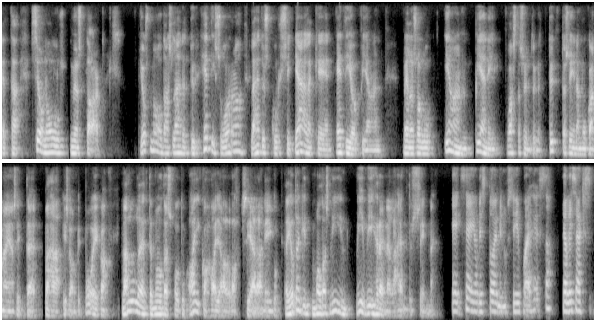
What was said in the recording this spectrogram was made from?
että se on ollut myös tarkoitus. Jos me oltaisiin lähdetty heti suoraan lähetyskurssin jälkeen Etiopiaan, meillä olisi ollut ihan pieni vastasyntynyt tyttö siinä mukana ja sitten vähän isompi poika. Mä luulen, että me oltaisiin oltu aika hajalla siellä, niin kuin, tai jotenkin me oltaisiin niin, niin vihreänä lähetty sinne. Ei, se ei olisi toiminut siinä vaiheessa. Ja lisäksi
